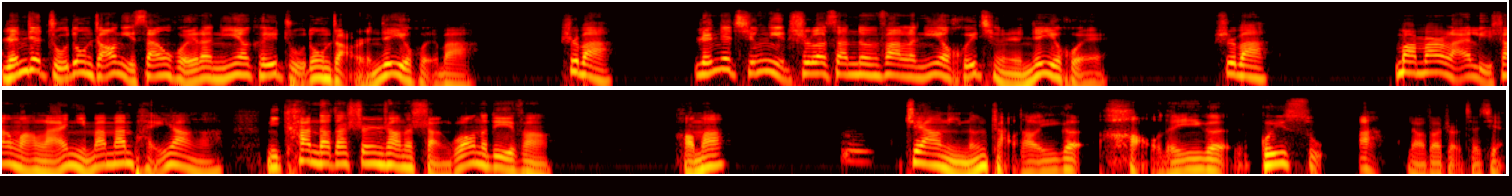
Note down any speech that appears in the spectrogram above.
人家主动找你三回了，你也可以主动找人家一回吧，是吧？人家请你吃了三顿饭了，你也回请人家一回，是吧？慢慢来，礼尚往来，你慢慢培养啊。你看到他身上的闪光的地方，好吗？嗯，这样你能找到一个好的一个归宿啊。聊到这儿，再见。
